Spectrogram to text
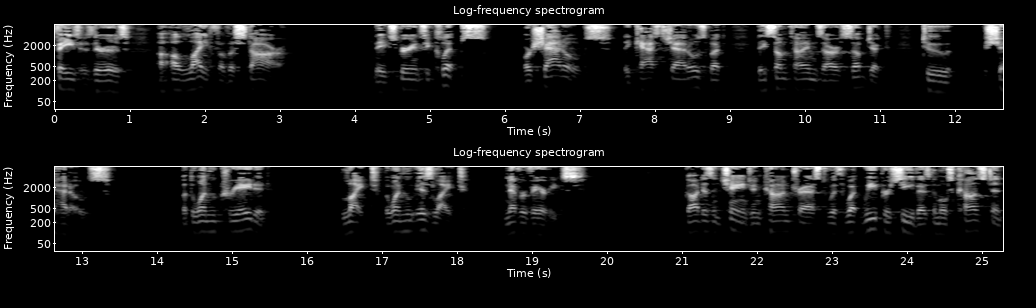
phases. There is a, a life of a star. They experience eclipse or shadows. They cast shadows, but they sometimes are subject to shadows. But the one who created light, the one who is light, never varies. God doesn't change in contrast with what we perceive as the most constant,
